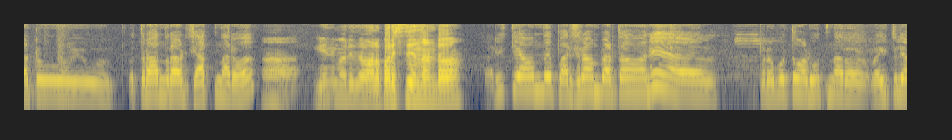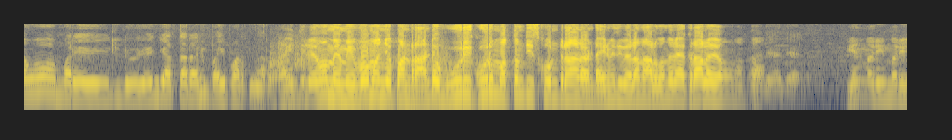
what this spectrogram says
అటు ఉత్తరాంధ్ర అటు చేస్తున్నారు. ఏంది మరి వాళ్ళ పరిస్థితి ఏందంటావు పరిస్థితి ఏముంది? పరిశ్రమ పెడతామని ప్రభుత్వం అడుగుతున్నారు. రైతులేమో మరి ఏం చేస్తారని భయపడుతున్నారు. రైతులేమో మేము ఇవ్వమని చెప్పి అంటారు అంటే ఊరి కూరు మొత్తం తీసుకుంటున్నారంట. ఎనిమిది వేల నాలుగు వందల ఎకరాలు ఏమో మొత్తం. ఏంది మరి మరి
